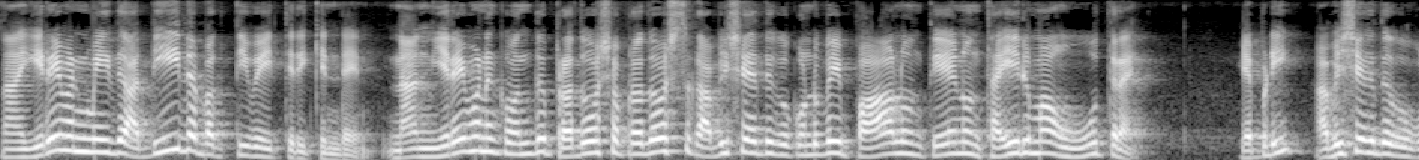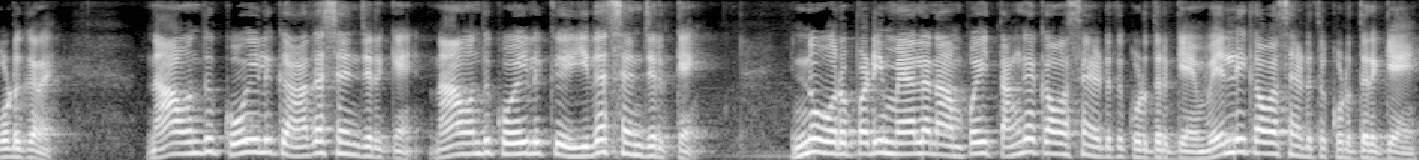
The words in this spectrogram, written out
நான் இறைவன் மீது அதீத பக்தி வைத்திருக்கின்றேன். நான் இறைவனுக்கு வந்து பிரதோஷ பிரதோஷத்துக்கு அபிஷேகத்துக்கு கொண்டு போய் பாலும் தேனும் தயிருமா ஊற்றுறேன் எப்படி? அபிஷேகத்துக்கு கொடுக்குறேன். நான் வந்து கோயிலுக்கு அதை செஞ்சுருக்கேன். நான் வந்து கோயிலுக்கு இதை செஞ்சுருக்கேன். இன்னும் ஒரு படி மேலே நான் போய் தங்க கவசம் எடுத்து கொடுத்துருக்கேன். வெள்ளி கவசம் எடுத்து கொடுத்துருக்கேன்.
